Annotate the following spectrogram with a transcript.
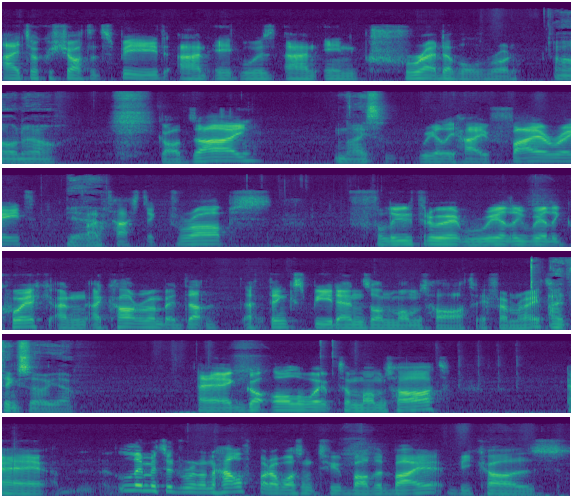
I took a shot at speed, and it was an incredible run. Oh no. God's Eye, Nice. really high fire rate, Yeah. fantastic drops. Flew through it really, really quick, and I can't remember that. I think speed ends on Mom's Heart, if I'm right. I think so. Yeah. Uh, got all the way up to Mom's Heart. Uh, limited run on health, but I wasn't too bothered by it because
